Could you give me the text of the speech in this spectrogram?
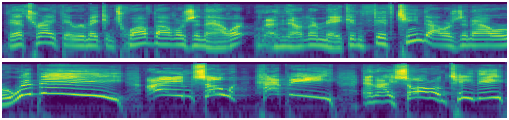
That's right. They were making 12 dollars an hour, and now they're making 15 dollars an hour. Whippy! I am so happy. And I saw it on TV,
